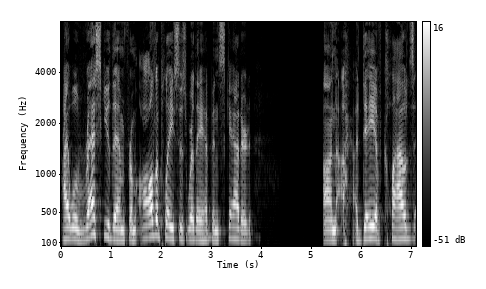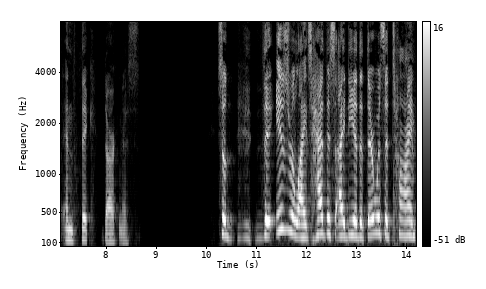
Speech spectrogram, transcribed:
I will rescue them from all the places where they have been scattered on a day of clouds and thick darkness. So the Israelites had this idea that there was a time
